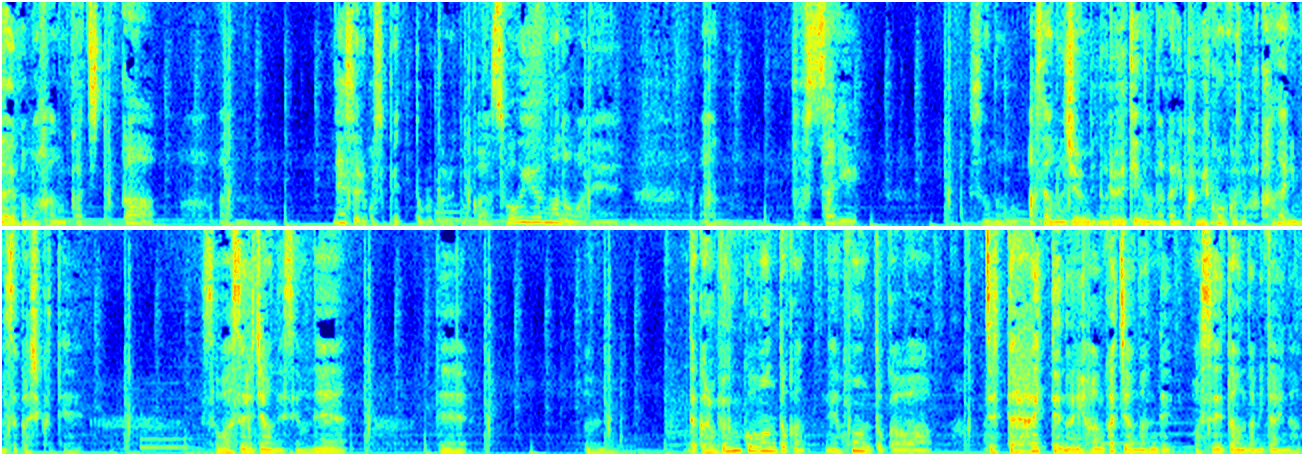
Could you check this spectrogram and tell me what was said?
例えばまあハンカチとかあのねそれこそペットボトルとかそういうものはねあのとっさにその朝の準備のルーティンの中に組み込むことがかなり難しくてそう忘れちゃうんですよね。で、うん、だから文庫本とかね本とかは絶対入ってんのにハンカチはなんで忘れたんだみたいな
